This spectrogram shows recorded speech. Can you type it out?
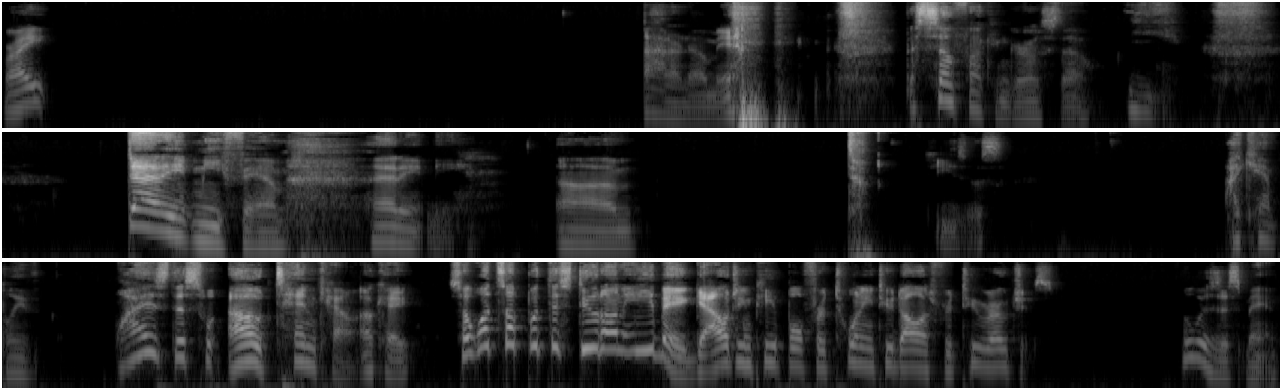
Right? I don't know, man. That's so fucking gross, though. That ain't me, fam. That ain't me. Um, Jesus. I can't believe. Why is this one? Oh, 10 count. Okay. So what's up with this dude on eBay gouging people for $22 for two roaches? Who is this man?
